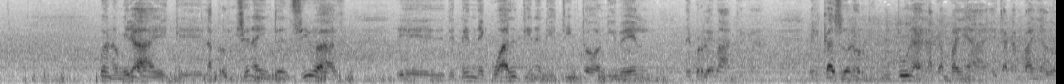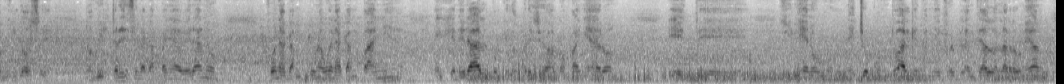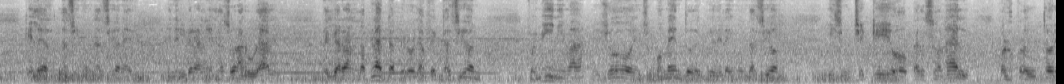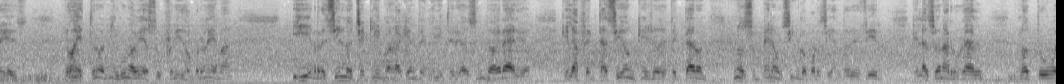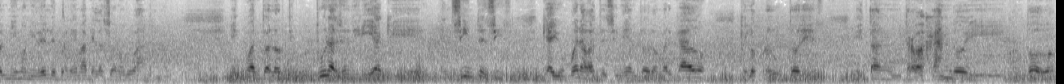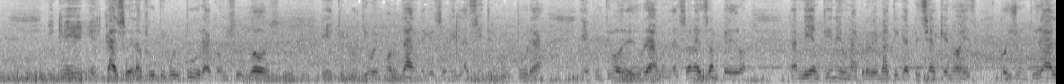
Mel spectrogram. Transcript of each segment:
Bueno, mirá, este, las producciones intensivas eh, depende cuál tienen distinto nivel de problemática. El caso de la horticultura en la campaña, esta campaña 2012-2013, la campaña de verano, fue una, buena campaña en general porque los precios acompañaron. Este, si bien hubo un hecho puntual que también fue planteado en la reunión, que las, las inundaciones en, el gran, en la zona rural del Gran La Plata, pero la afectación fue mínima. Yo en su momento, después de la inundación, hice un chequeo personal con los productores nuestros, ninguno había sufrido problemas y recién lo chequeé con la gente del Ministerio de Asuntos Agrarios, que la afectación que ellos detectaron no supera un 5%, es decir, que la zona rural no tuvo el mismo nivel de problema que la zona urbana. En cuanto a la horticultura, yo diría que, en síntesis, que hay un buen abastecimiento de los mercados, que los productores trabajando y con todo, y que el caso de la fruticultura con sus dos este, cultivos importantes, que son la citricultura y el cultivo de durazno en la zona de San Pedro, también tiene una problemática especial que no es coyuntural,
